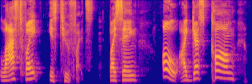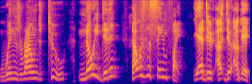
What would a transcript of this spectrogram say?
last fight is two fights by saying, oh, I guess Kong wins round two. No, he didn't. That was the same fight. Yeah, dude, uh, dude. Okay,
